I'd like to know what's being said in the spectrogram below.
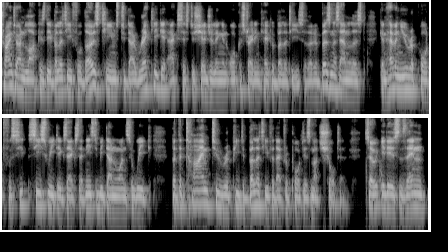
trying to unlock is the ability for those teams to directly get access to scheduling and orchestrating capabilities so that a business analyst can have a new report for C-suite execs that needs to be done once a week. But the time to repeatability for that report is much shorter. So it is then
